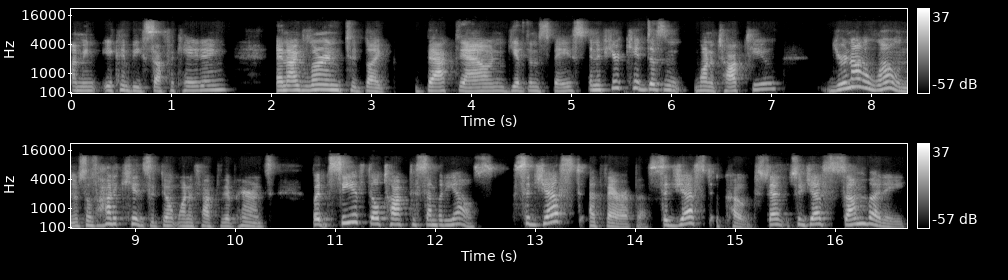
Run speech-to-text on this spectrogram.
I mean, it can be suffocating. And I've learned to like back down, give them space. And if your kid doesn't want to talk to you, you're not alone. There's a lot of kids that don't want to talk to their parents, but see if they'll talk to somebody else. Suggest a therapist, suggest a coach, suggest somebody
